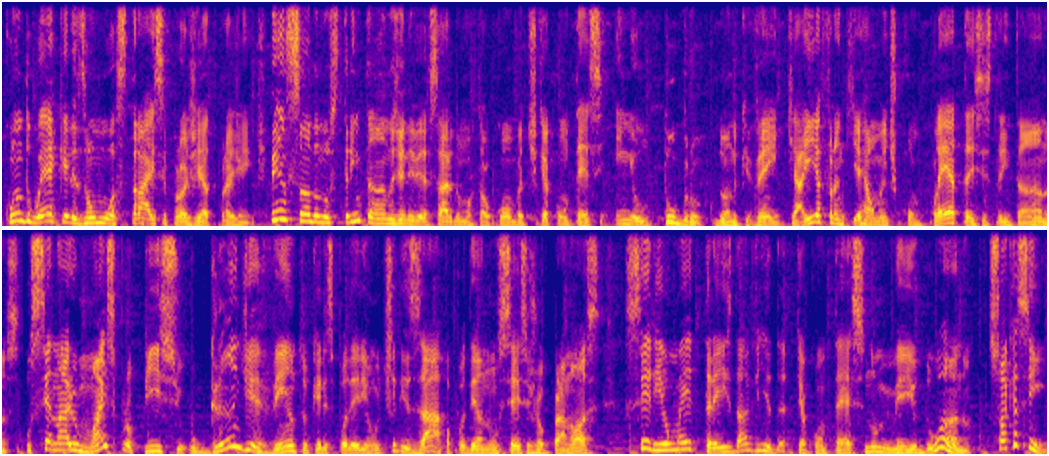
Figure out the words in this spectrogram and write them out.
Quando é que eles vão mostrar esse projeto pra gente? Pensando nos 30 anos de aniversário do Mortal Kombat, que acontece em outubro do ano que vem, que aí a franquia realmente completa esses 30 anos, o cenário mais propício, o grande evento que eles poderiam utilizar para poder anunciar esse jogo pra nós, seria uma E3 da vida, que acontece no meio do ano. Só que assim,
